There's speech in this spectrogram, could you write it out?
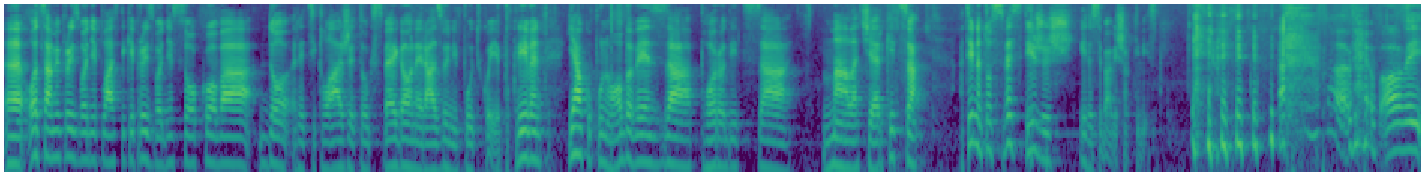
eh, od same proizvodnje plastike, proizvodnje sokova do reciklaže tog svega, onaj razvojni put koji je pokriven, jako puno obaveza, porodica, mala čerkica, a ti na to sve stižeš i da se baviš aktivizmom. Ove,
